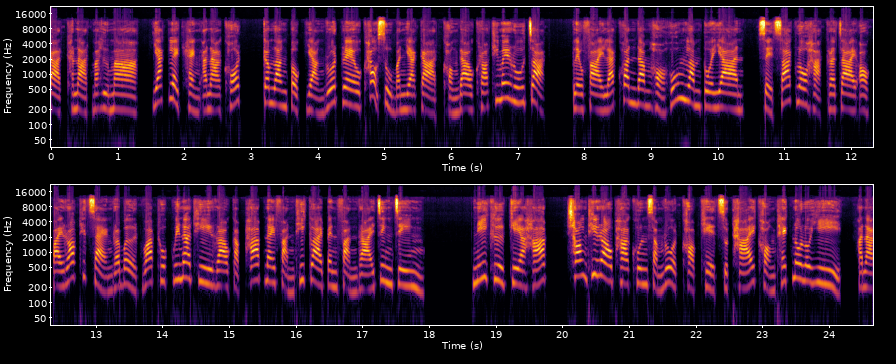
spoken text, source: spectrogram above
กาศขนาดมหึมา ยักษ์เหล็กแห่งอนาคตกำลังตกอย่างรวดเร็วเข้าสู่บรรยากาศของดาวเคราะห์ที่ไม่รู้จัก เปลวไฟและควันดำห่อหุ้มลำตัวยาน เศษซากโลหะกระจายออกไปรอบทิศแสงระเบิดว่าบทุกวินาทีราวกับภาพในฝันที่กลายเป็นฝันร้ายจริง ๆ นี่คือเกียร์ฮับ ช่องที่เราพาคุณสำรวจขอบเขตสุดท้ายของเทคโนโลยี อนา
